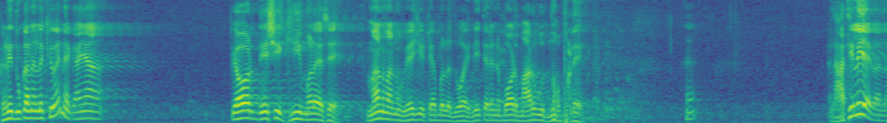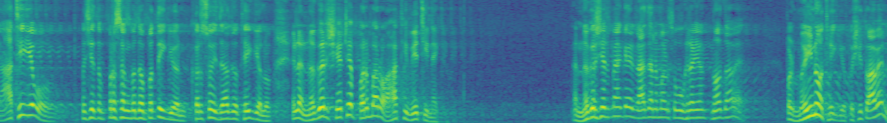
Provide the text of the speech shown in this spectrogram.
ઘણી દુકાને લખ્યું હોય ને કે અહીંયા પ્યોર દેશી ઘી મળે છે. માનવાનું વેજીટેબલ જ હોય, નહીંતર એને બોર્ડ મારવું જ ન પડે. એટલે હાથી લઈ આવ્યા ને હાથી એવો. પછી તો પ્રસંગ બધો પતી ગયો ને ખર્ચોય જાજો થઈ ગયેલો. એટલે નગર શેઠે પરબારો હાથી વેચી નાખ્યો. અને નગર શેઠ પાસે કે રાજાના માણસો ઉઘરાય ન જ આવે. પણ મહિનો થઈ ગયો, પછી તો આવે ને.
